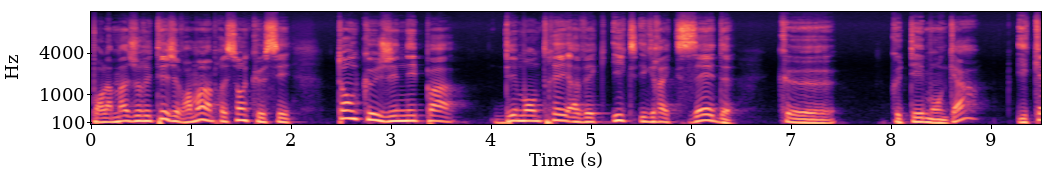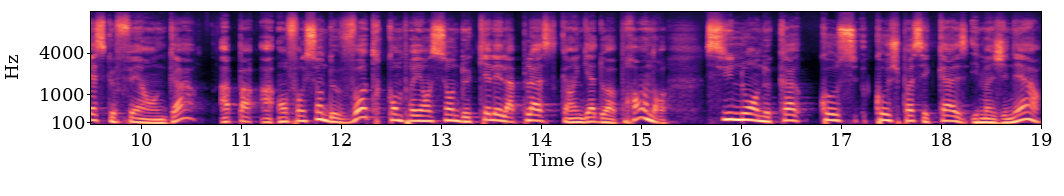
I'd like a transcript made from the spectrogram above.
Pour la majorité, j'ai vraiment l'impression que c'est tant que je n'ai pas démontré avec X, Y, Z que, que tu es mon gars, et qu'est-ce que fait un gars en fonction de votre compréhension de quelle est la place qu'un gars doit prendre, si nous, on ne coche pas ces cases imaginaires,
